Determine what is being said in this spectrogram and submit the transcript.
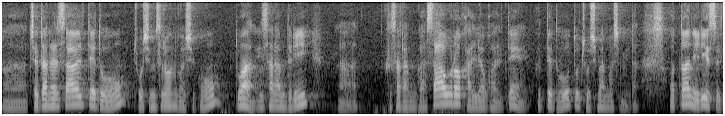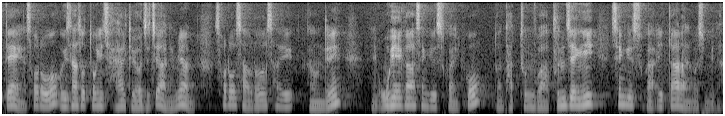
어, 재단을 쌓을 때도 조심스러운 것이고 또한 이 사람들이 아, 그 사람과 싸우러 가려고 할 때 그때도 또 조심한 것입니다. 어떠한 일이 있을 때 서로 의사소통이 잘 되어지지 않으면 서로 서로 사이 가운데 오해가 생길 수가 있고 또한 다툼과 분쟁이 생길 수가 있다라는 것입니다.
